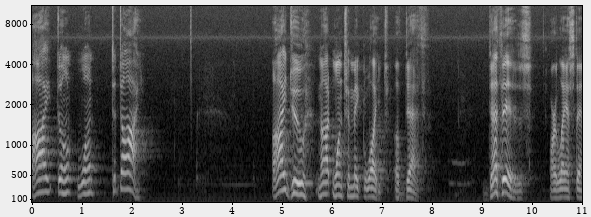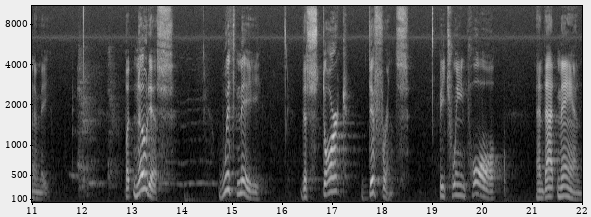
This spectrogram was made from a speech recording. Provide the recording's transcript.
I don't want to die. I do not want to make light of death. Death is our last enemy. But notice with me the stark difference between Paul and that man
